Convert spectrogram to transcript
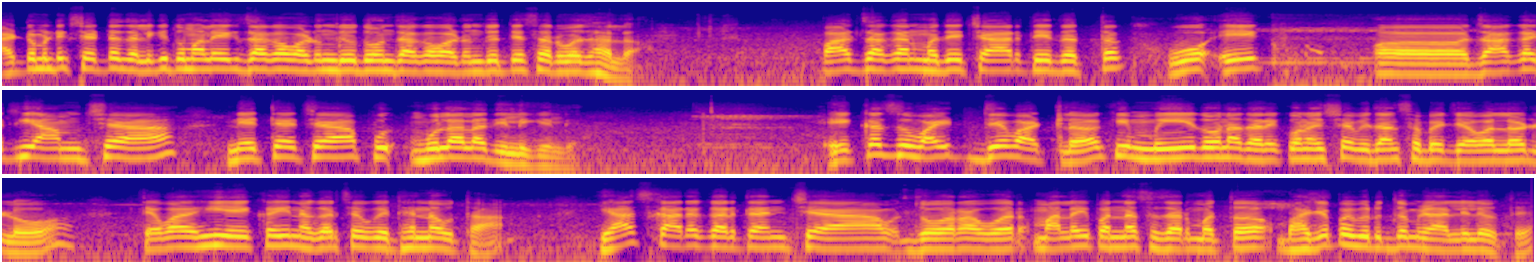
ॲटोमॅटिक सेटल झाले की तुम्हाला एक जागा वाढून देऊ दोन जागा वाढून देऊ ते सर्व झालं. पाच जागांमध्ये चार ते दत्तक व एक जागा जी आमच्या नेत्याच्या पु मुलाला दिली गेली. एकच वाईट जे वाटलं की मी दोन हजार एकोणीसच्या विधानसभेत जेव्हा लढलो तेव्हा ही एकही नगरसेवक येथे नव्हता. ह्याच कार्यकर्त्यांच्या जोरावर मलाही पन्नास हजार मतं भाजपविरुद्ध मिळालेले होते.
